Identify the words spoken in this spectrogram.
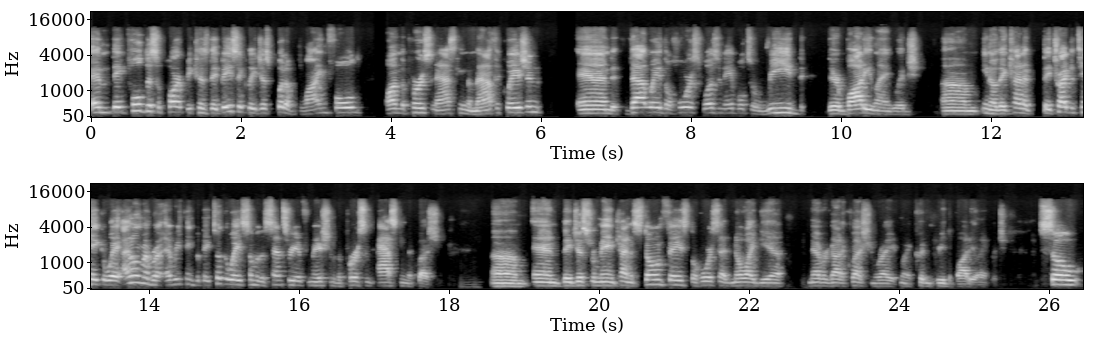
and they pulled this apart because they basically just put a blindfold on the person asking the math equation. And that way the horse wasn't able to read their body language. Um, you know, they kind of they tried to take away, I don't remember everything, but they took away some of the sensory information of the person asking the question. Um, and they just remained kind of stone faced. The horse had no idea, never got a question right when it couldn't read the body language. So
